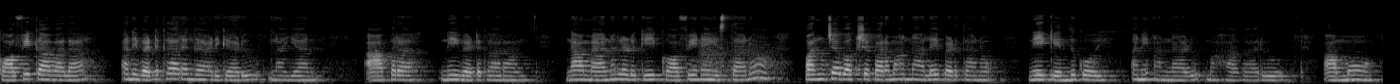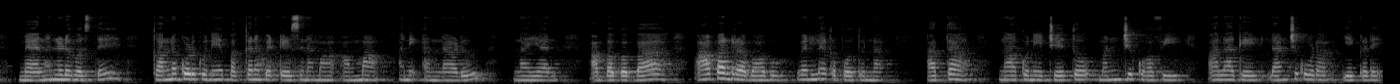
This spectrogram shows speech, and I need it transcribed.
కాఫీ కావాలా? అని వెటకారంగా అడిగాడు నయాన్. ఆపరా నీ వెటకారం. నా మేనల్లుడికి కాఫీనే ఇస్తాను పంచభక్ష పరమాన్నాలే పెడతాను. నీకెందుకోయ్ అని అన్నాడు మహాగారు. అమ్మో మేనల్లుడు వస్తే కన్న కొడుకునే పక్కన పెట్టేసిన మా అమ్మ అని అన్నాడు నయన్. అబ్బబ్బబ్బా ఆపన్రా బాబు వినలేకపోతున్నా అత్త నాకు నీ చేత్తో మంచి కాఫీ అలాగే లంచ్ కూడా ఇక్కడే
